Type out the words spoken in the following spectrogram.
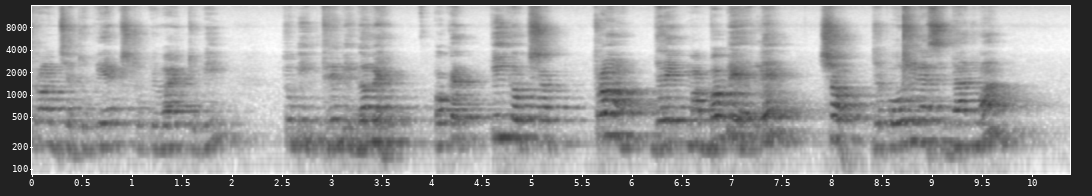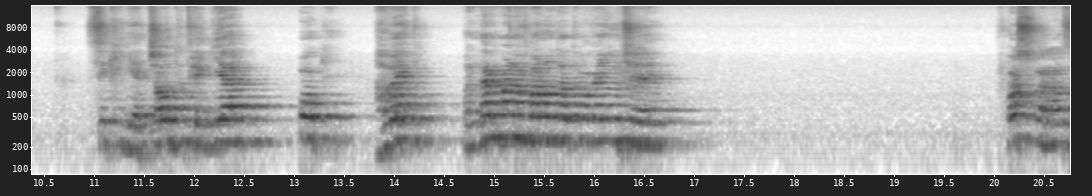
3 છે 2px 2py 2p 2p 3p ગમે ઓકે p કક્ષક 3 દરેકમાં બબે એટલે 6 જે પોલીના સિદ્ધાંતમાં શીખી ગયા 14 થઈ ગયા ઓકે હવે 15મા નંબરનું તત્વ કયું છે ફોસ્ફરસ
